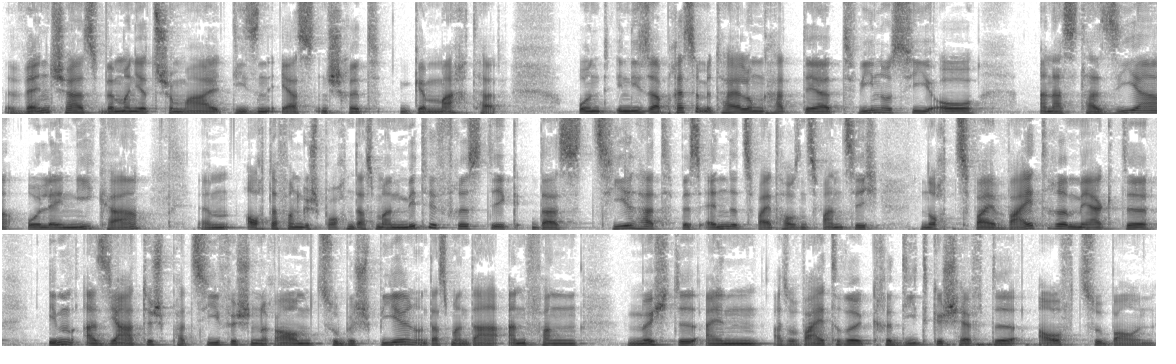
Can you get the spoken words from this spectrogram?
Ventures, wenn man jetzt schon mal diesen ersten Schritt gemacht hat? Und in dieser Pressemitteilung hat der Twino-CEO Anastasia Olenika ähm, auch davon gesprochen, dass man mittelfristig das Ziel hat, bis Ende 2020 noch zwei weitere Märkte im asiatisch-pazifischen Raum zu bespielen und dass man da anfangen möchte, ein, also weitere Kreditgeschäfte aufzubauen.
